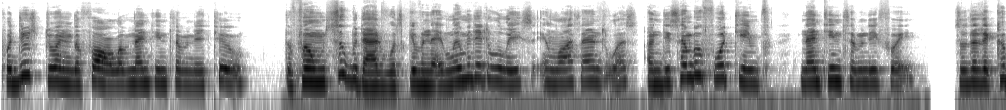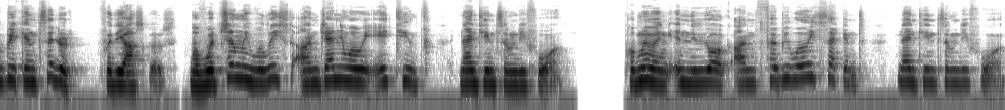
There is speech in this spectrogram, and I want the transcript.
Produced during the fall of 1972, the film Superdad was given a limited release in Los Angeles on December 14, 1973 so that it could be considered for the Oscars, but was originally released on January 18, 1974, premiering in New York on February 2, 1974.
